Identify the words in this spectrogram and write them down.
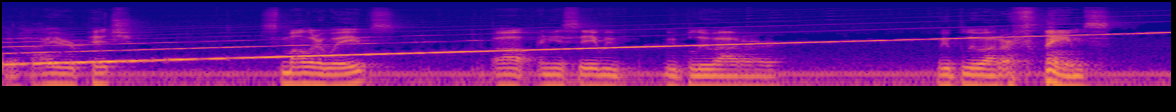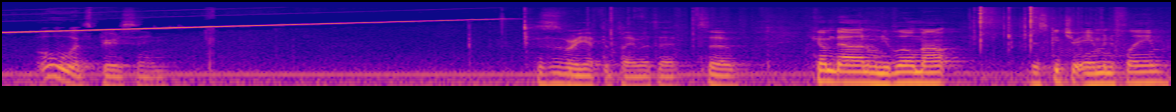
So higher pitch, smaller waves. Oh, and you see we we blew out our we blew out our flames. Oh, it's piercing. This is where you have to play with it. So you come down, when you blow them out, just get your aim and flame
